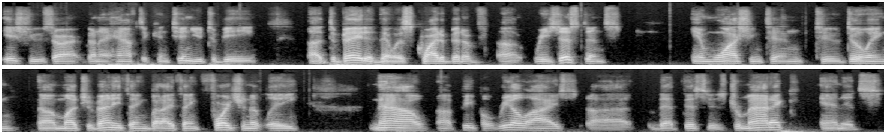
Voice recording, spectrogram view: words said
issues are going to have to continue to be uh, debated. There was quite a bit of uh, resistance in Washington to doing uh, much of anything. But I think, fortunately, now people realize that this is dramatic and it's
